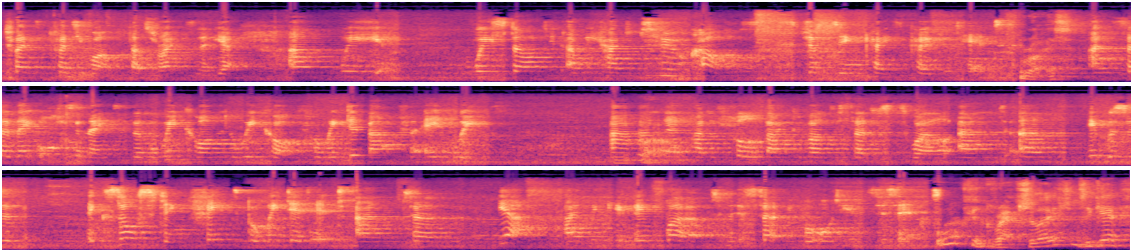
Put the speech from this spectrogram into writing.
2021, that's right, isn't it? Yeah. Um, we we started and we had two casts just in case COVID hit. Right. And so they alternated them a week on and a week off, and we did that for eight weeks. Um, And then had a full bank of understudies as well. And um, it was an exhausting feat, but we did it. And um, yeah, I think it, it worked, and it certainly brought audiences in. Well, congratulations again.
